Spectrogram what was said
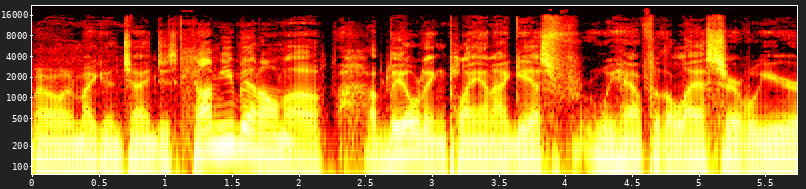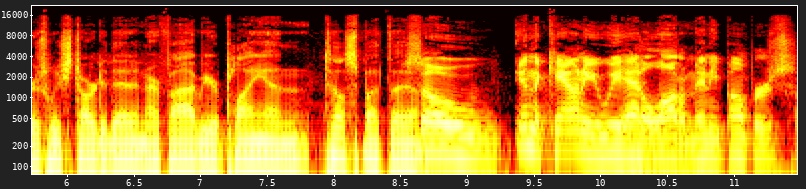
uh, are making the changes. Tom, you've been on a a building plan. I guess we have for the last several years. We started that in our five year plan. Tell us about that. So in the county, we had a lot of mini pumpers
